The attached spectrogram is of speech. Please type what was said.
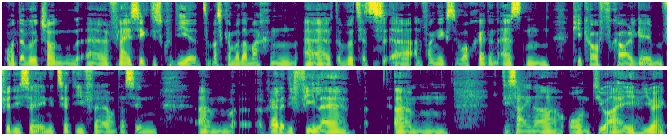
und da wird schon äh, fleißig diskutiert, was kann man da machen. Äh, da wird es jetzt äh, Anfang nächste Woche den ersten Kickoff-Call geben für diese Initiative und da sind ähm, relativ viele ähm, Designer und UI,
